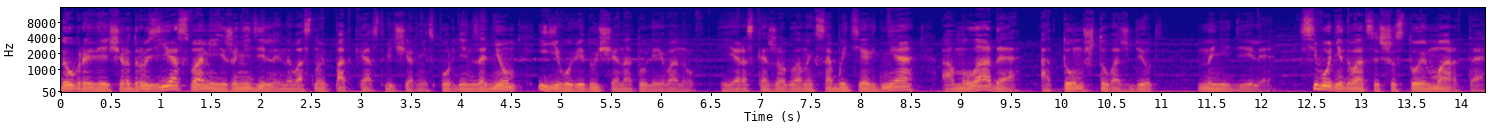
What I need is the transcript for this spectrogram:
Добрый вечер, друзья! С вами еженедельный новостной подкаст «Вечерний спор день за днем» и его ведущий Анатолий Иванов. Я расскажу о главных событиях дня, а Млада о том, что вас ждет на неделе. Сегодня 26 марта.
